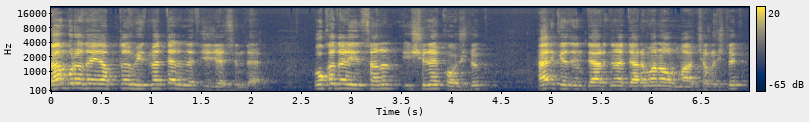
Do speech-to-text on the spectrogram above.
Ben burada yaptığım hizmetler neticesinde o kadar insanın işine koştuk. Herkesin derdine derman olmaya çalıştık.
